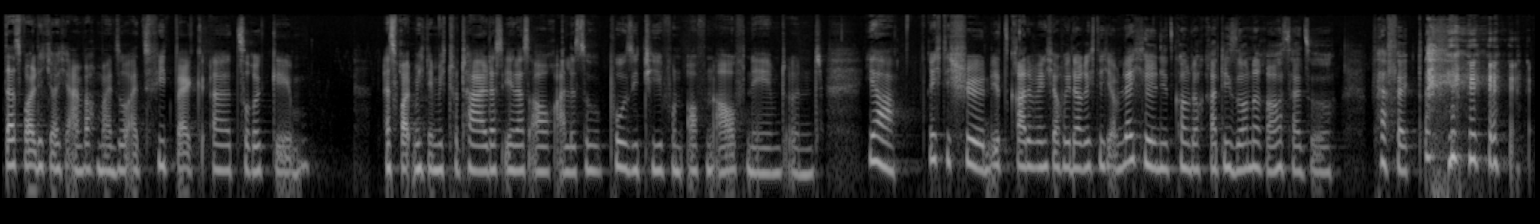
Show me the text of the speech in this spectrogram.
das wollte ich euch einfach mal so als Feedback äh, zurückgeben. Es freut mich nämlich total, dass ihr das auch alles so positiv und offen aufnehmt. Und ja, richtig schön. Jetzt gerade bin ich auch wieder richtig am Lächeln. Jetzt kommt auch gerade die Sonne raus. Also perfekt.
